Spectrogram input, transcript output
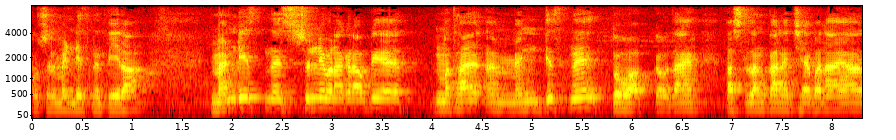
कुशल मेंडिस ने 13 मेंडिस ने शून्य बनाकर आउट मथा मेंडिस ने तो आपका बताएँ श्रीलंका ने छः बनाया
